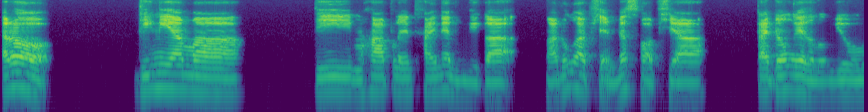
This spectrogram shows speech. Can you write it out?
အဲ့တော့ဒီနေရာမှာ ဒီမဟာပလန်ထိုင်တဲ့လူတွေကငါတို့ကဖြစ်မြတ်စွာဘုရားတိုက်တွန်းခဲ့သလိုမျိုး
